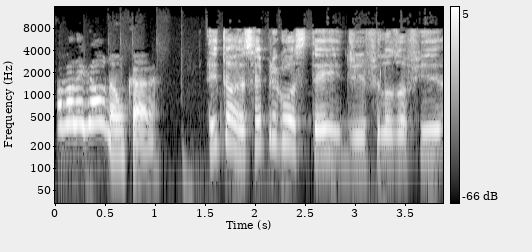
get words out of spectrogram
tava legal, não, cara. Então, eu sempre gostei de filosofia.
